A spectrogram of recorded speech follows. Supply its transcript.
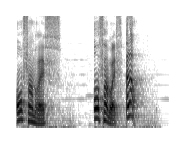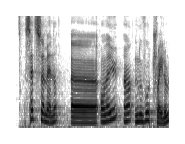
Enfin bref. Enfin bref. Alors, cette semaine, euh, on a eu un nouveau trailer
